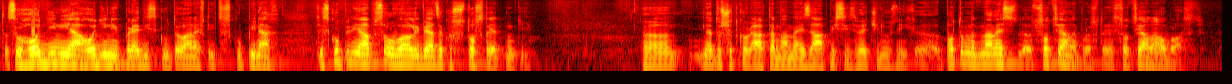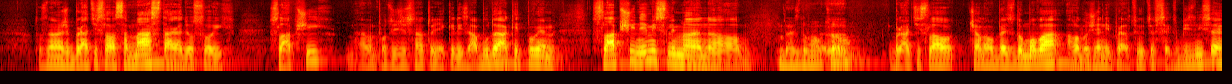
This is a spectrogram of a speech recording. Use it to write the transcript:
to sú hodiny a hodiny prediskutované v týchto skupinách. Tie skupiny absolvovali viac ako 100 stretnutí. Uh, ja to všetko ráta, máme aj zápisy z väčšinu z nich. Uh, potom máme sociálne prostredie, sociálna oblasť. To znamená, že Bratislava sa má starať o svojich slabších. Ja mám pocit, že sa na to niekedy zabúda. A keď poviem slabší, nemyslím len... Bezdomovcov? Uh, Bratislavčanov bezdomova alebo ženy pracujúce v sex biznise.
